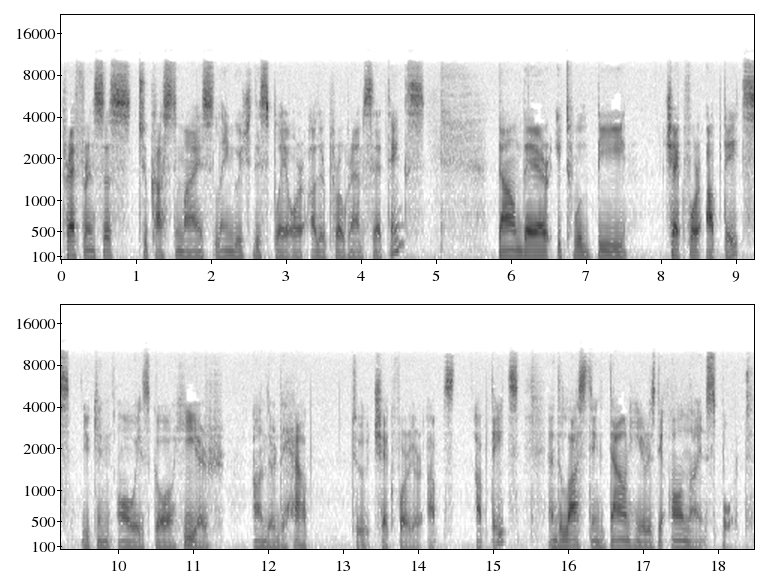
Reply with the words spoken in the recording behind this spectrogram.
preferences to customize language display or other program settings. Down there, it will be check for updates. You can always go here under the help to check for your ups, updates. And the last thing down here is the online support.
